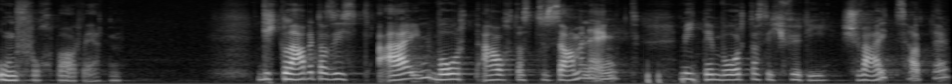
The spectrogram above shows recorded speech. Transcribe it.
unfruchtbar werden. Und ich glaube, das ist ein Wort auch, das zusammenhängt mit dem Wort, das ich für die Schweiz hatte.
